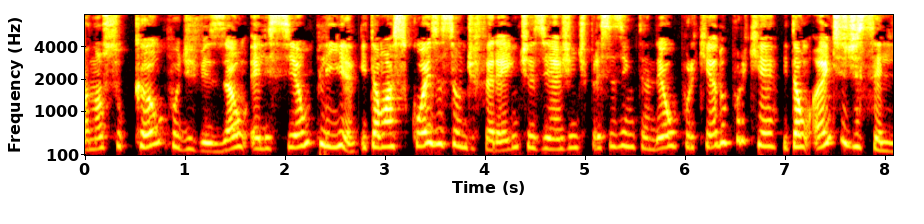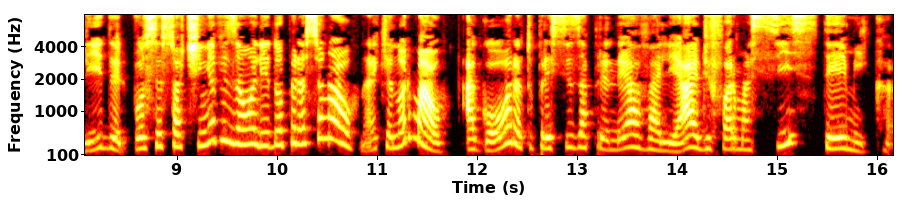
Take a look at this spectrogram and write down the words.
o nosso campo de visão ele se amplia. Então as coisas são diferentes e a gente precisa entender o porquê do porquê. Então, antes de ser líder, você só tinha visão ali do operacional, né? Que é normal. Agora tu precisa aprender a avaliar de forma sistêmica,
